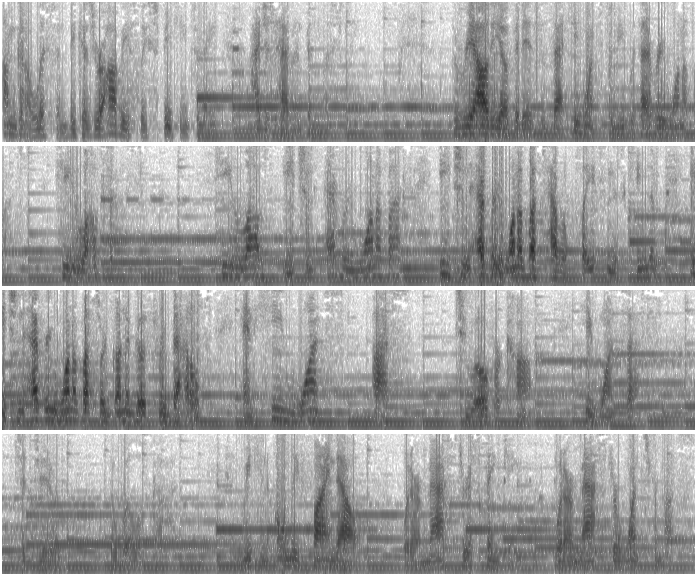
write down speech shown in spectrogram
I'm going to listen because you're obviously speaking to me. I just haven't been listening. The reality of it is, is that He wants to meet with every one of us. He loves us. He loves each and every one of us. Each and every one of us have a place in His kingdom. Each and every one of us are going to go through battles, and He wants us to overcome. He wants us to do the will of God. And we can only find out what our Master is thinking, what our Master wants from us,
